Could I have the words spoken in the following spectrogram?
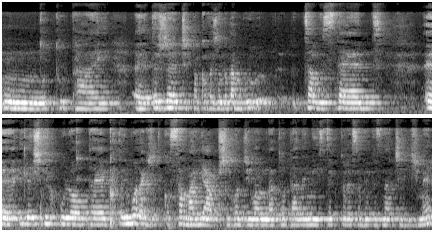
mm, tutaj e, te rzeczy pakować, no bo tam był cały stand, e, ileś tych ulotek. To nie było tak, że tylko sama ja przychodziłam na to dane miejsce, które sobie wyznaczyliśmy.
